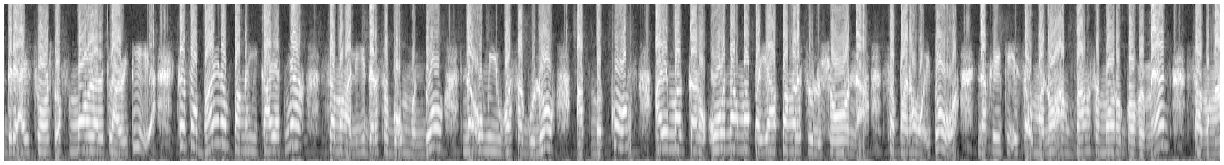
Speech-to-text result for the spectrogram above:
Padre ay source of moral clarity, kasabay ng pangahikayat niya sa mga lider sa buong mundo na umiwas sa gulo at bagkus ay magkaroon ng mapayapang resolusyon. Sa panahong ito, nakikiisa umano ang Bangsamoro government sa mga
